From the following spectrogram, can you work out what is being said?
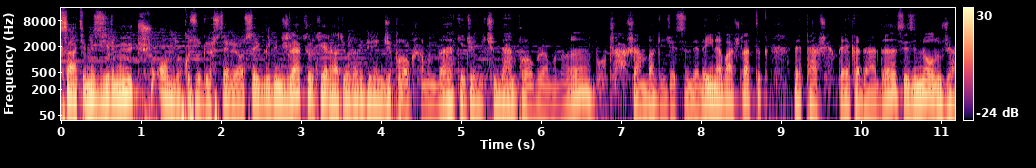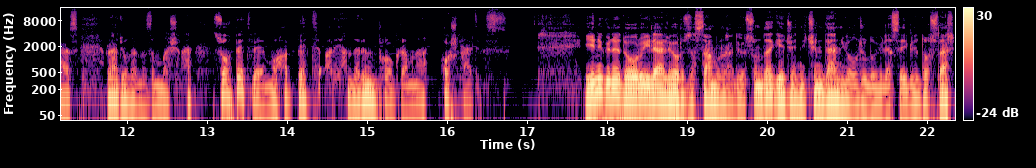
Saatimiz 23.19'u gösteriyor. Sevgili dinciler Türkiye Radyoları birinci programında Gecenin içinden programını bu çarşamba gecesinde de yine başlattık ve perşembeye kadar da sizinle olacağız. Radyolarınızın başına sohbet ve muhabbet arayanların programına hoş geldiniz. Yeni güne doğru ilerliyoruz İstanbul Radyosu'nda gecenin içinden yolculuğuyla sevgili dostlar.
